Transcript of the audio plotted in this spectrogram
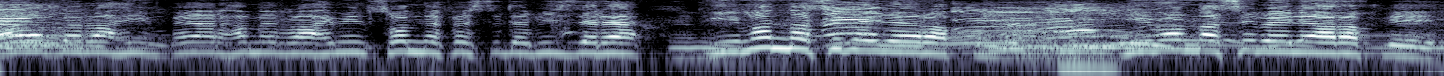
Ya Rabbi Rahim ve Erhamer Rahim'in son son nefeste de bizlere iman nasip eyle ya Rabbi. İman nasip eyle ya Rabbi.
